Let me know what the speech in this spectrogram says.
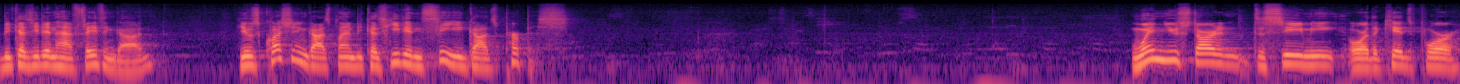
because he didn't have faith in God. He was questioning God's plan because he didn't see God's purpose. When you started to see me or the kids pour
